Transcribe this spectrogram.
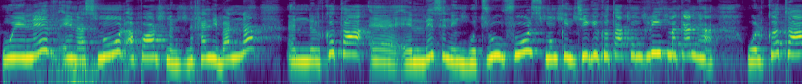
We live in a small apartment. نخلي بالنا إن القطع الليسننج وترو فورس ممكن تيجي قطع كومبليت مكانها. والقطع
